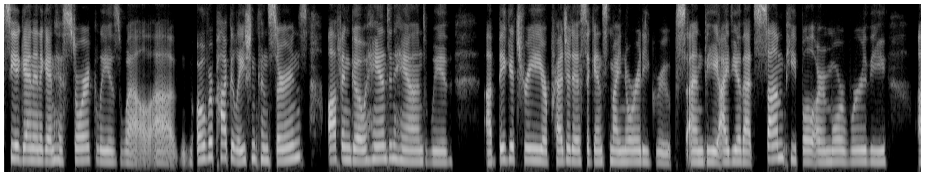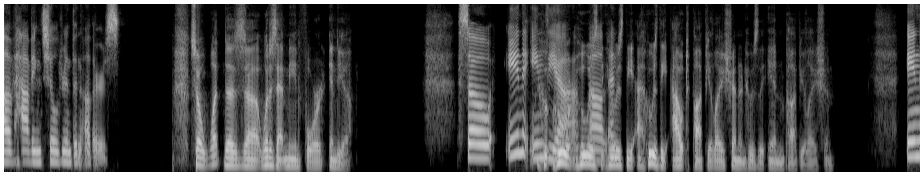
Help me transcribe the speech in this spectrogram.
see again and again historically as well. Uh, overpopulation concerns often go hand in hand with uh, bigotry or prejudice against minority groups and the idea that some people are more worthy of having children than others. So, what does uh, what does that mean for India? So, in India, who, who, who is uh, the, who is the who is the out population and who's the in population? In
